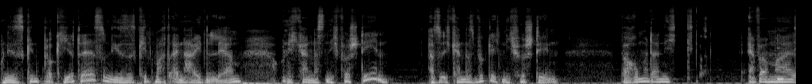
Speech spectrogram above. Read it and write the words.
Und dieses Kind blockiert es und dieses Kind macht einen Heidenlärm und ich kann das nicht verstehen. Also ich kann das wirklich nicht verstehen. Warum man da nicht einfach mal.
